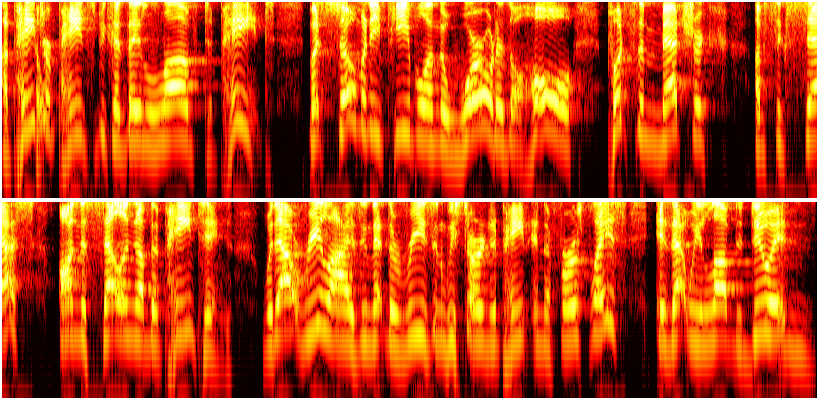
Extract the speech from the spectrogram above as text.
A painter paints because they love to paint. But so many people in the world as a whole puts the metric of success on the selling of the painting without realizing that the reason we started to paint in the first place is that we love to do it. And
